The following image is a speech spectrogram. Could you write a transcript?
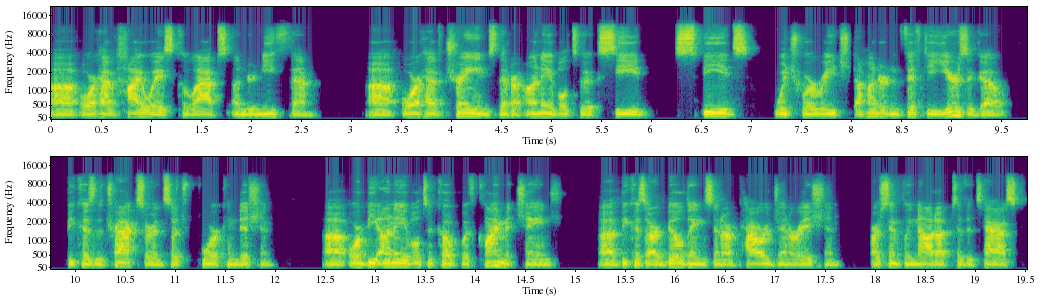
uh, or have highways collapse underneath them, uh, or have trains that are unable to exceed speeds which were reached 150 years ago because the tracks are in such poor condition, uh, or be unable to cope with climate change uh, because our buildings and our power generation are simply not up to the task,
